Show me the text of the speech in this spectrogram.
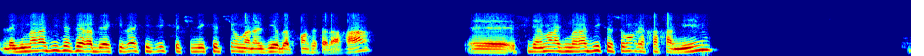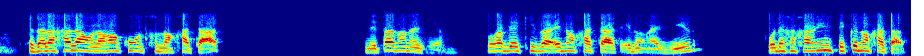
la Gemara dit, c'est Rabbi Akiva qui dit que c'est une exception dans Nazir d'apprendre cette halakha. Et finalement, la Gemara dit que selon les Chachamim, cette halakha-là, on la rencontre dans Khatat, mais pas dans Nazir. Pour Rabbi Akiva, et dans Khatat et dans Nazir. Pour les Chachamim, c'est que dans Khatat.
